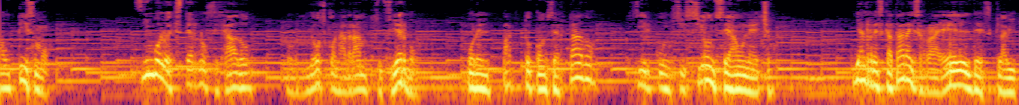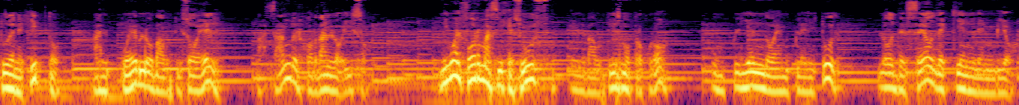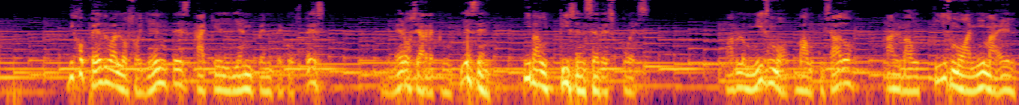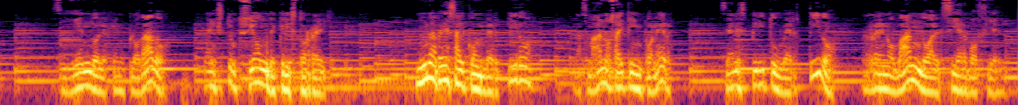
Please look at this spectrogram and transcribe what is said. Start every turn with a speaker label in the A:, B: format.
A: Bautismo. Símbolo externo fijado por Dios con Abraham, su siervo. Por el pacto concertado, circuncisión sea un hecho. Y al rescatar a Israel de esclavitud en Egipto, al pueblo bautizó él, pasando el Jordán lo hizo. De igual forma, si Jesús el bautismo procuró, cumpliendo en plenitud los deseos de quien le envió. Dijo Pedro a los oyentes aquel día en Pentecostés, primero se arrepintiesen y bautícense después. Pablo mismo, bautizado, al bautismo anima a él, siguiendo el ejemplo dado, la instrucción de Cristo Rey. Y una vez al convertido, las manos hay que imponer, sea el espíritu vertido, renovando al siervo fiel.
